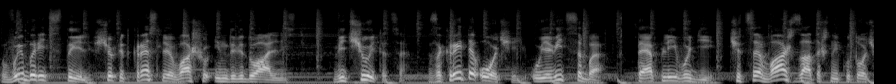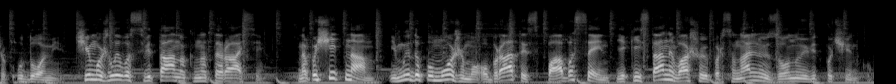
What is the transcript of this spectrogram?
Виберіть стиль, що підкреслює вашу індивідуальність. Відчуйте це, закрийте очі, й уявіть себе в теплій воді. Чи це ваш затишний куточок у домі, чи можливо світанок на терасі. Напишіть нам, і ми допоможемо обрати спа-басейн, який стане вашою персональною зоною відпочинку.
